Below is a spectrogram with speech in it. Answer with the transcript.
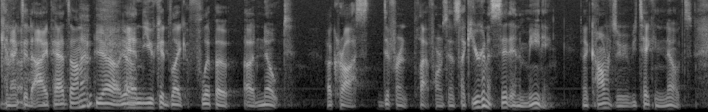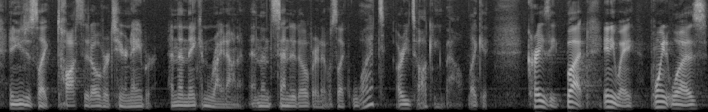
connected iPads on it. Yeah, yeah. And you could like flip a, a note across different platforms, and it's like you're going to sit in a meeting in a conference room, you'd be taking notes, and you just like toss it over to your neighbor, and then they can write on it, and then send it over. And it was like, what are you talking about? Like, it, crazy. But anyway, point was.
